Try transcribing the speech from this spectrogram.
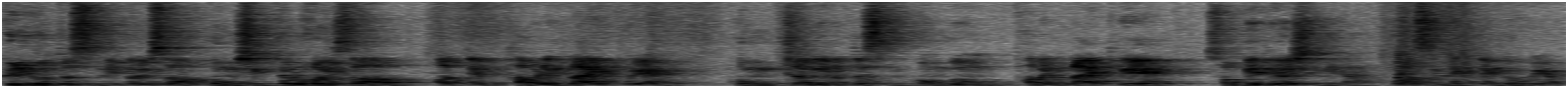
그리고 어떻습니까? 거기서 공식적으로 거기서 어때? 퍼블릭 라이프에 공적인 어떻습니까? 공공 퍼블릭 라이프에 소개되었습니다. 워승맥된 거고요.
